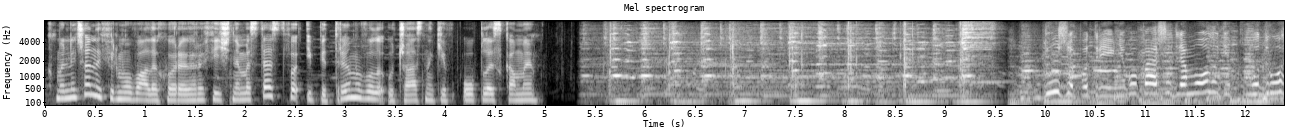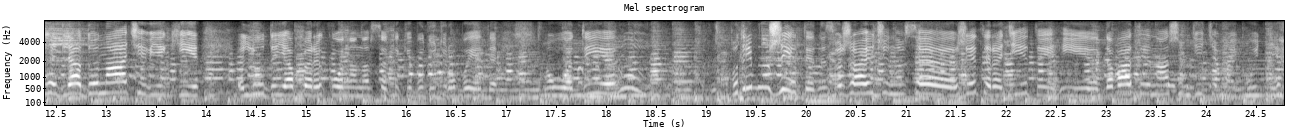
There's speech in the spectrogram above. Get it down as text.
Хмельничани фільмували хореографічне мистецтво і підтримували учасників оплесками. Дуже потрібні. По-перше, для молоді, по-друге, для донатів, які люди, я переконана, все-таки будуть робити. От і ну потрібно жити, незважаючи на все, жити, радіти і давати нашим дітям майбутнє.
